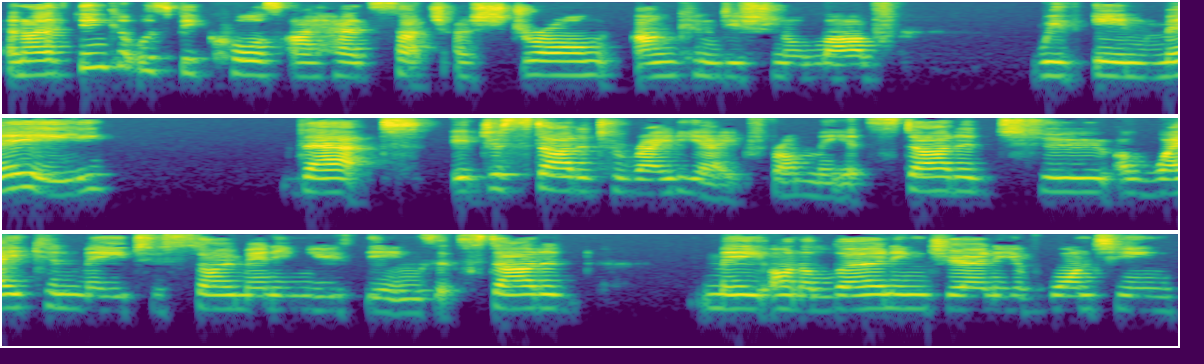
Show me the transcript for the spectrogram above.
And I think it was because I had such a strong, unconditional love within me that it just started to radiate from me. It started to awaken me to so many new things. It started me on a learning journey of wanting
